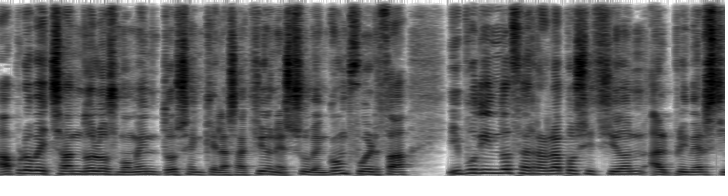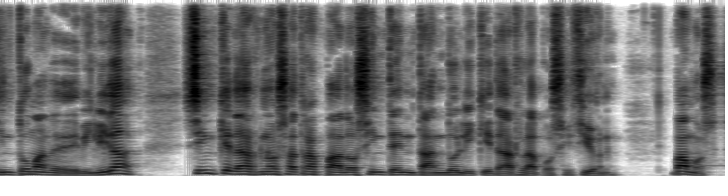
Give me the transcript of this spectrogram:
aprovechando los momentos en que las acciones suben con fuerza y pudiendo cerrar la posición al primer síntoma de debilidad, sin quedarnos atrapados intentando liquidar la posición. Vamos,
